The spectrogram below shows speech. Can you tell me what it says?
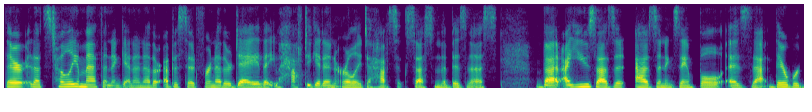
there that's totally a myth and again another episode for another day that you have to get in early to have success in the business. But I use as a, as an example as that there were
